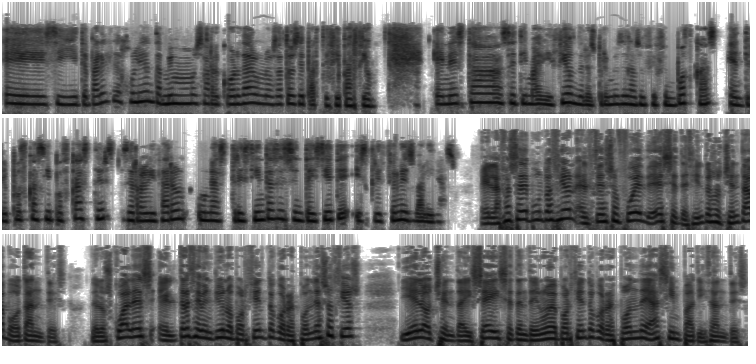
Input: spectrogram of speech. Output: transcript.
Eh, si te parece, Julián, también vamos a recordar unos datos de participación. En esta séptima edición de los premios de la Asociación Podcast, entre podcast y podcasters, se realizaron unas 367 inscripciones válidas. En la fase de puntuación, el censo fue de 780 votantes, de los cuales el 13-21% corresponde a socios y el 86-79% corresponde a simpatizantes.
